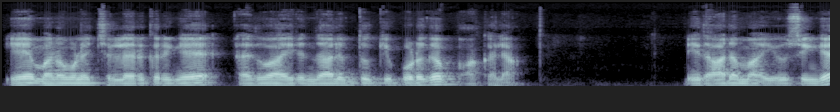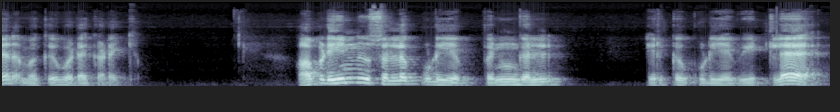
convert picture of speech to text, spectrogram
ஏன் மன உளைச்சலில் இருக்கிறீங்க? எதுவாக இருந்தாலும் தூக்கி போடுங்க பார்க்கலாம். நிதானமாக யோசிங்க நமக்கு விட கிடைக்கும். அப்படின்னு சொல்லக்கூடிய பெண்கள் இருக்கக்கூடிய வீட்டில்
